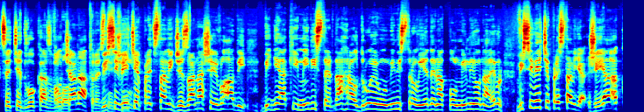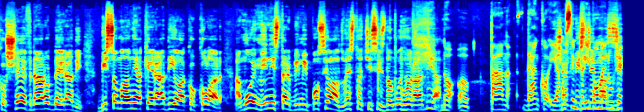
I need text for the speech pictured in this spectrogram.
Chcete dôkaz Vlčana? Vy si čin. viete predstaviť, že za našej vlády by nejaký minister nahral druhému ministrovi 1,5 milióna eur? Vy si viete predstaviť, že ja ako šéf Národnej rady by som mal nejaké rádio ako Kolár a môj minister by mi posielal 200 tisíc do môjho rádia? No, pán Danko, ja Však musím pripomenúť, že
